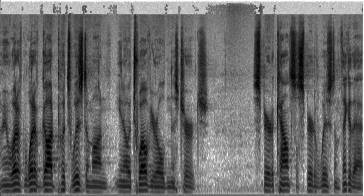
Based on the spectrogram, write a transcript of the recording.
I mean, what if, what if God puts wisdom on, you know, a 12 year old in this church? Spirit of counsel, spirit of wisdom. Think of that.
